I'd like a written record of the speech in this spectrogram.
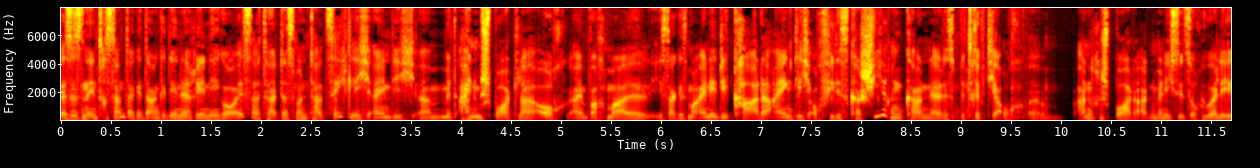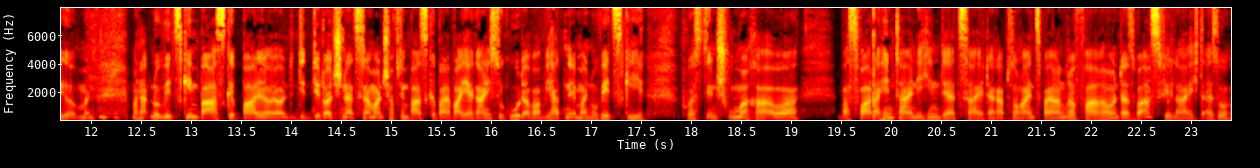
Das ist ein interessanter Gedanke, den der René geäußert hat, dass man tatsächlich eigentlich ähm, mit einem Sportler auch einfach mal, ich sage jetzt mal, eine Dekade eigentlich auch vieles kaschieren kann. Ja, das betrifft ja auch äh, andere Sportarten, wenn ich es jetzt auch überlege. Man, man hat Nowitzki im Basketball, die, die deutsche Nationalmannschaft im Basketball war ja gar nicht so gut, aber wir hatten immer Nowitzki. Du hast den Schumacher, aber was war dahinter eigentlich in der Zeit? Da gab es noch ein, zwei andere Fahrer und das war's vielleicht. Also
